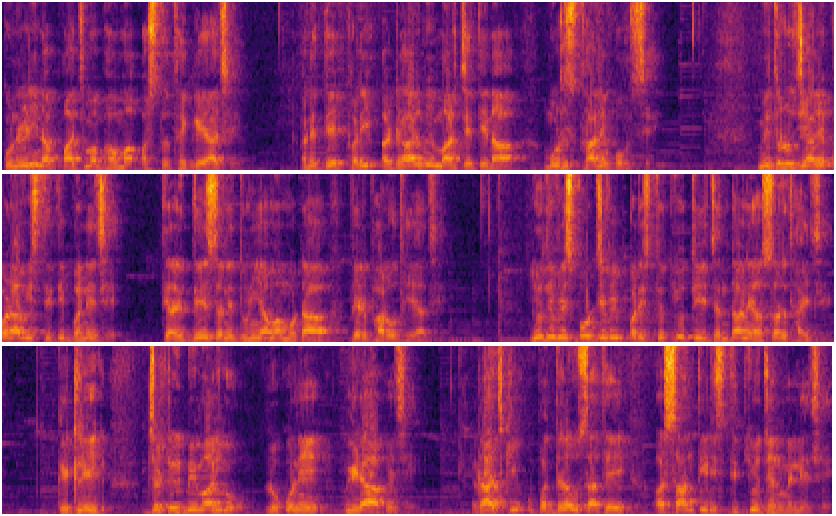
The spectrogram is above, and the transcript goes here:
કુંડળીના પાંચમા ભાવમાં અસ્ત થઈ ગયા છે અને તે ફરી અઢારમી માર્ચે તેના મૂળ સ્થાને પહોંચશે. મિત્રો, જ્યારે પણ આવી સ્થિતિ બને છે, ત્યારે દેશ અને દુનિયામાં મોટા ફેરફારો થયા છે. યુદ્ધ વિસ્ફોટ જેવી પરિસ્થિતિઓથી જનતાને અસર થાય છે. કેટલીક જટિલ બીમારીઓ લોકોને પીડા આપે છે. રાજકીય ઉપદ્રવ સાથે અશાંતિની સ્થિતિઓ જન્મ લે છે.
